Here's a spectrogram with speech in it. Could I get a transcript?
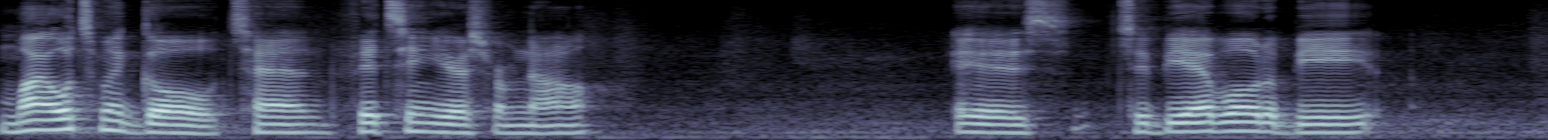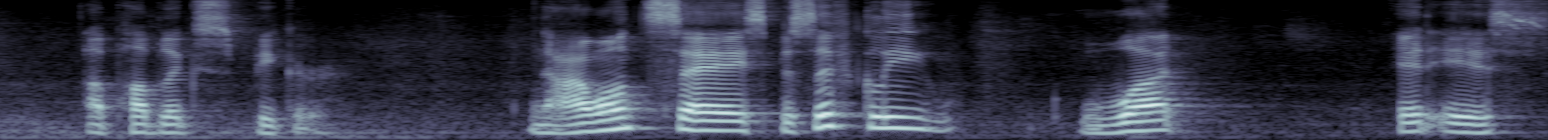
my ultimate goal 10, 15 years from now is to be able to be a public speaker. Now, I won't say specifically what it is.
